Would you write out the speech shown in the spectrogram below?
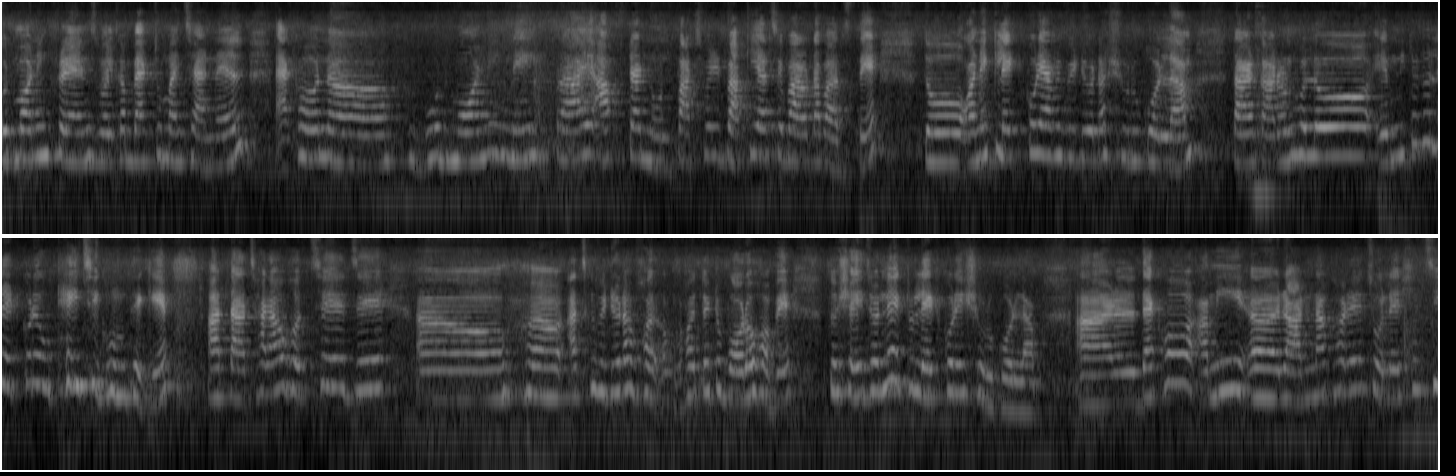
Good morning friends welcome back to my channel এখন গুড মর্নিং নেই, প্রায় আফটারনুন পাঁচ মিনিট বাকি আছে বারোটা বাজতে। তো অনেক লেট করে আমি ভিডিওটা শুরু করলাম। তার কারণ হলো এমনিতে তো লেট করে উঠেইছি ঘুম থেকে। আর তাছাড়াও হচ্ছে যে আজকে ভিডিওটা হয়- হয়তো একটু বড় হবে তো সেই জন্য একটু লেট করেই শুরু করলাম। আর দেখো আমি রান্নাঘরে চলে এসেছি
